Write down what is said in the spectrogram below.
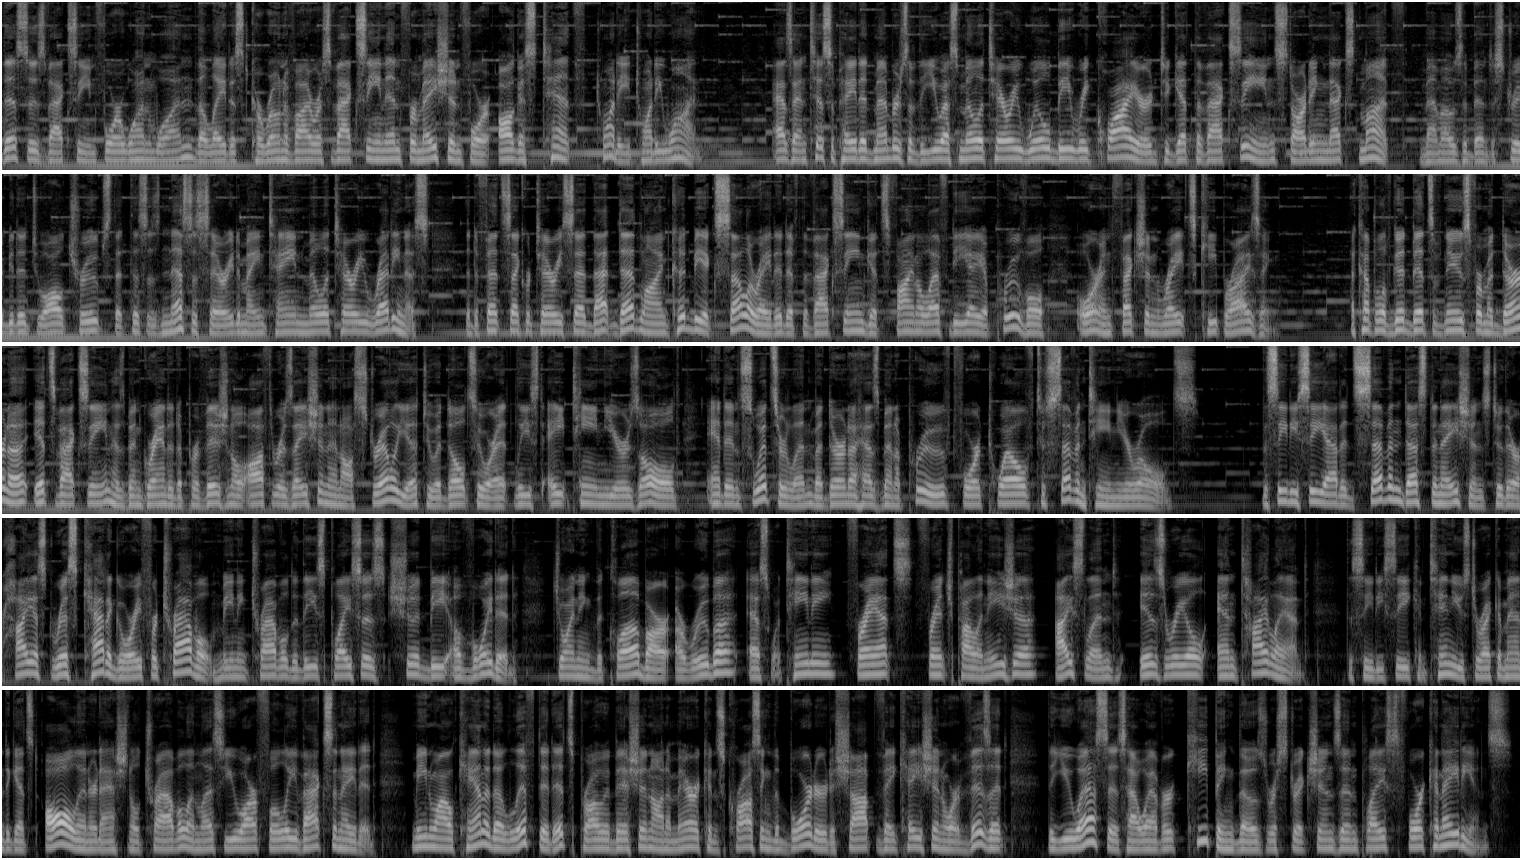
This is Vaccine 411, the latest coronavirus vaccine information for August 10th, 2021. As anticipated, members of the U.S. military will be required to get the vaccine starting next month. Memos have been distributed to all troops that this is necessary to maintain military readiness. The Defense Secretary said that deadline could be accelerated if the vaccine gets final FDA approval or infection rates keep rising. A couple of good bits of news for Moderna. Its vaccine has been granted a provisional authorization in Australia to adults who are at least 18 years old, and in Switzerland, Moderna has been approved for 12 to 17 year olds. The CDC added seven destinations to their highest risk category for travel, meaning travel to these places should be avoided. Joining the club are Aruba, Eswatini, France, French Polynesia, Iceland, Israel, and Thailand. The CDC continues to recommend against all international travel unless you are fully vaccinated. Meanwhile, Canada lifted its prohibition on Americans crossing the border to shop, vacation, or visit. The U.S. is, however, keeping those restrictions in place for Canadians.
